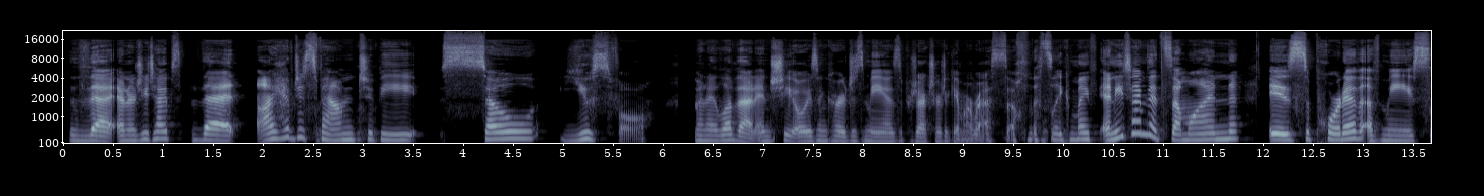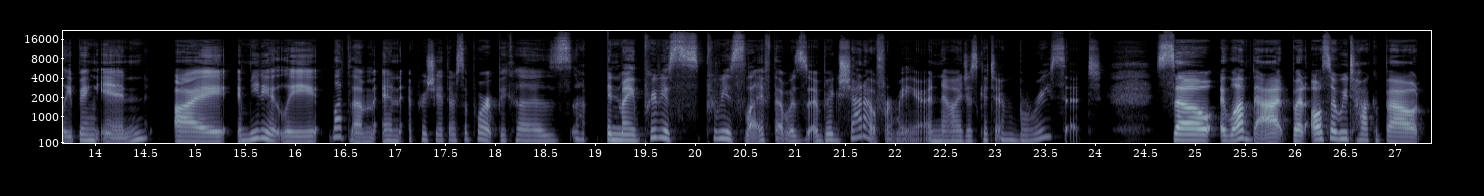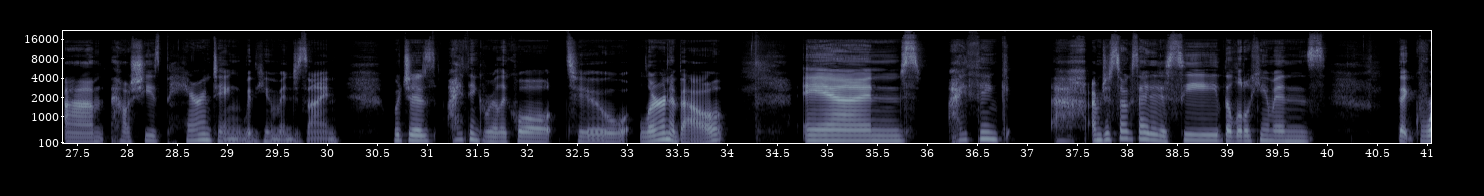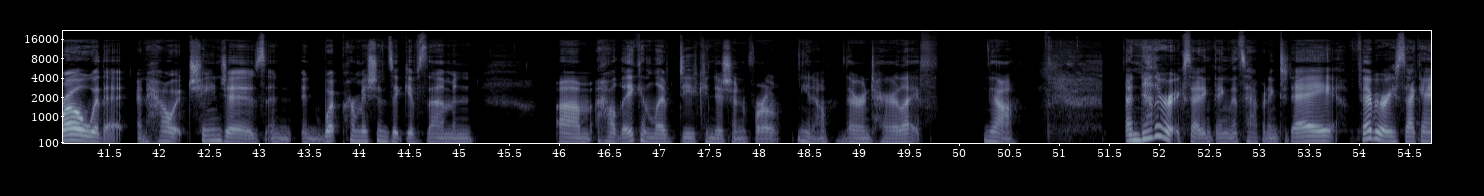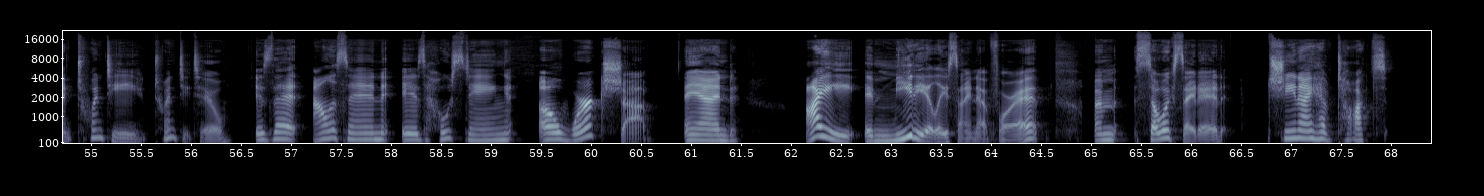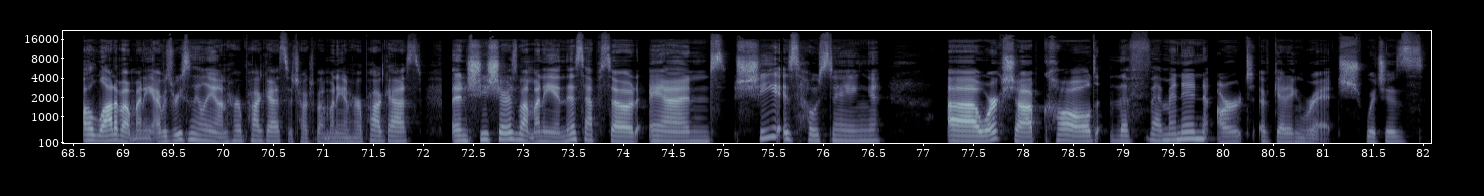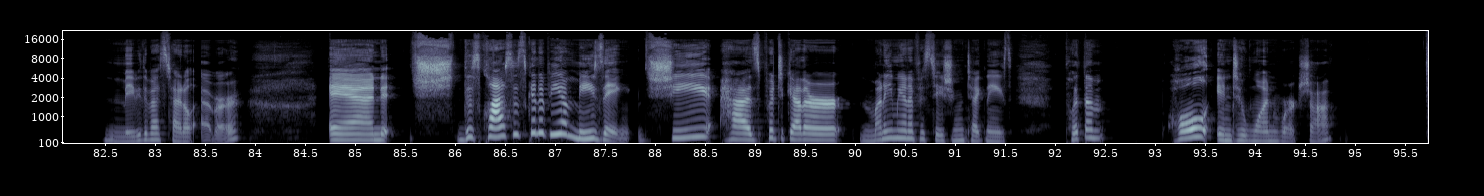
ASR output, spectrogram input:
the energy types that I have just found to be so useful. And I love that. And she always encourages me as a projector to get more rest. So that's like my anytime that someone is supportive of me sleeping in I immediately love them and appreciate their support because uh, in my previous previous life that was a big shadow for me and now I just get to embrace it. So I love that, but also we talk about um, how she's parenting with human design, which is I think really cool to learn about. And I think uh, I'm just so excited to see the little humans that grow with it and how it changes and and what permissions it gives them and um how they can live deconditioned for you know their entire life. Yeah. Another exciting thing that's happening today february 2nd 2022 is that allison is hosting a workshop and i immediately signed up for it. I'm so excited. She and i have talked a lot about money. I was recently on her podcast. I talked about money on her podcast, and she shares about money in this episode. And she is hosting a workshop called The Feminine Art of Getting Rich, which is maybe the best title ever. And sh- this class is going to be amazing. She has put together money manifestation techniques, put them whole into one workshop.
